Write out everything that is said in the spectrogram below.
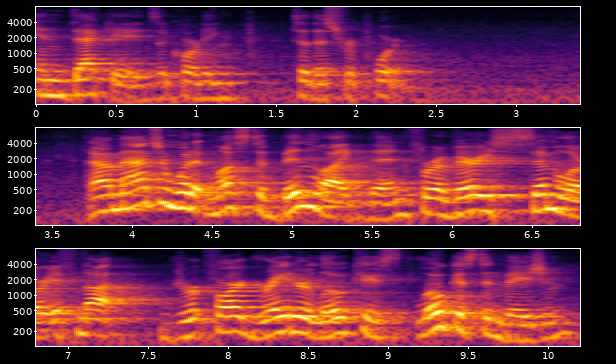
in decades, according to this report. Now imagine what it must have been like then for a very similar, if not gr- far greater, locust, locust invasion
